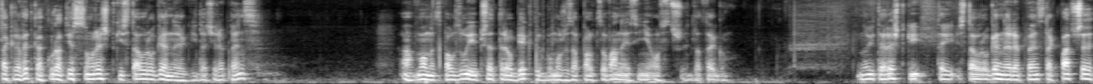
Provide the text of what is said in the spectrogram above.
ta krewetka akurat jest, są resztki staurogeny, jak widać, repens. A, moment, spauzuję i przetrę obiektyw, bo może zapalcowane jest i nie ostrzy, dlatego. No i te resztki tej staurogeny repens, tak patrzę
